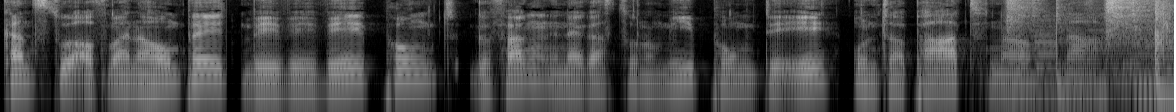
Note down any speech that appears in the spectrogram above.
kannst du auf meiner Homepage www.gefangenindergastronomie.de unter Partner nachlesen.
